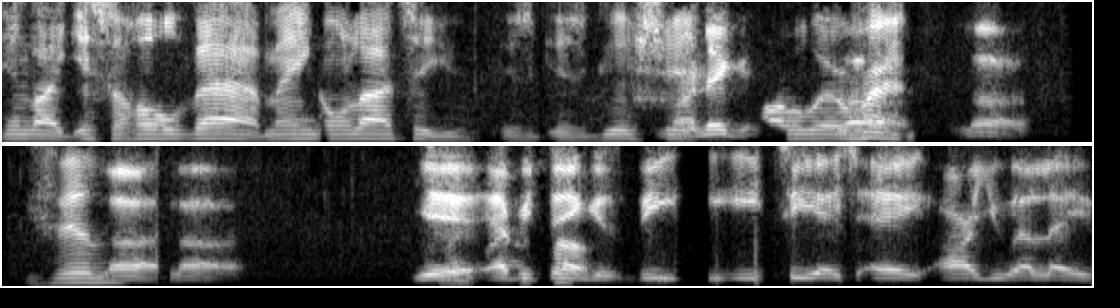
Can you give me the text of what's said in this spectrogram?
and like it's a whole vibe. I ain't gonna lie to you. It's it's good shit My nigga. all the way love, around. Love. You feel me? Love, love. Yeah, like, everything is V E E T H A R U L A.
